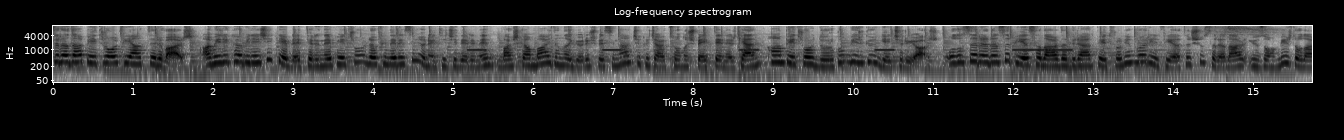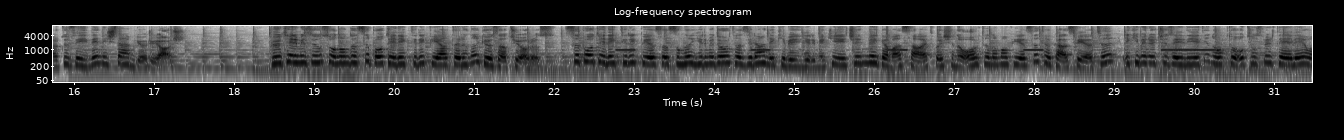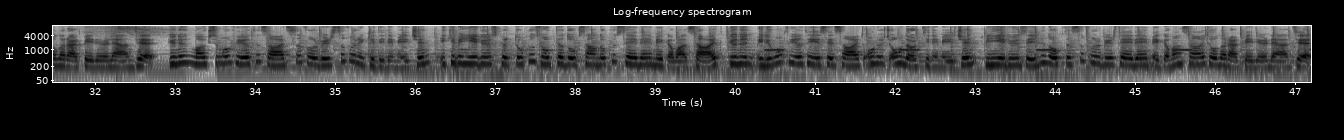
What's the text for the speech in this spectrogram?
Sırada petrol fiyatları var. Amerika Birleşik Devletleri'nde petrol rafinerisi yöneticilerinin Başkan Biden'la görüşmesinden çıkacak sonuç beklenirken ham petrol durgun bir gün geçiriyor. Uluslararası piyasalarda Brent petrolün varil fiyatı şu sıralar 111 dolar düzeyinden işlem görüyor. Bültenimizin sonunda spot elektrik fiyatlarına göz atıyoruz. Spot elektrik piyasasında 24 Haziran 2022 için megawatt saat başına ortalama piyasa takas fiyatı 2357.31 TL olarak belirlendi. Günün maksimum fiyatı saat 01.02 dilimi için 2749.99 TL megawatt saat, günün minimum fiyatı ise saat 13.14 dilimi için 1750.01 TL megawatt saat olarak belirlendi.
